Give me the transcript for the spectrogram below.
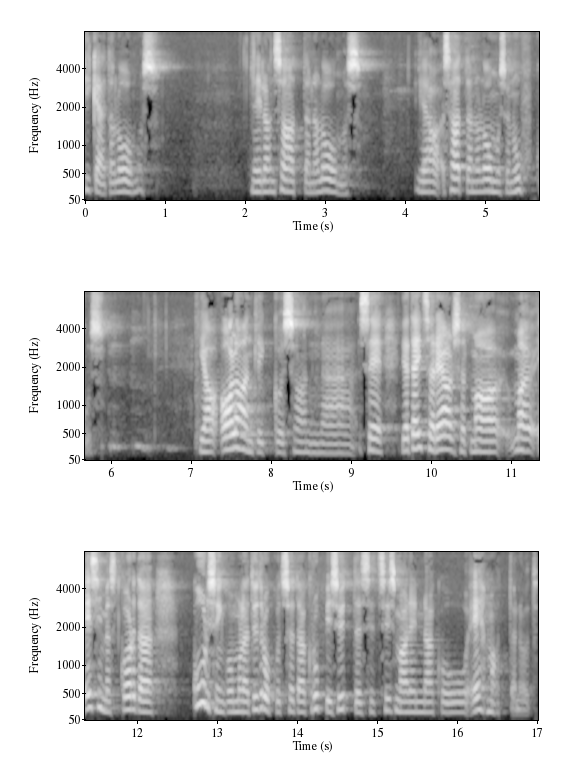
tigeda loomus. Neil on saatana loomus ja saatana loomus on uhkus. ja alandlikkus on äh, see ja täitsa reaalselt ma, ma esimest korda kuulsin, kui mulle tüdrukud seda grupis ütlesid, siis ma olin nagu ehmatanud.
